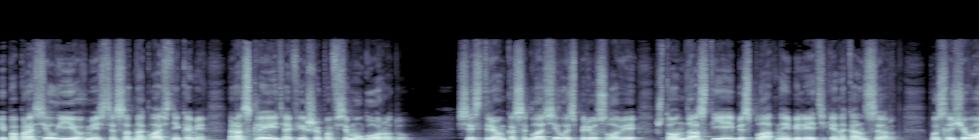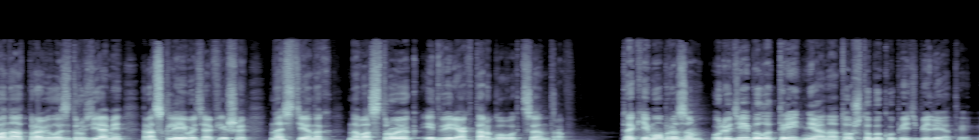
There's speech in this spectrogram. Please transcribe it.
и попросил ее вместе с одноклассниками расклеить афиши по всему городу. Сестренка согласилась при условии, что он даст ей бесплатные билетики на концерт, после чего она отправилась с друзьями расклеивать афиши на стенах новостроек и дверях торговых центров. Таким образом, у людей было три дня на то, чтобы купить билеты.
